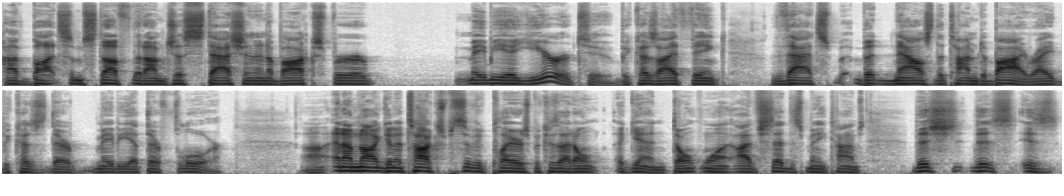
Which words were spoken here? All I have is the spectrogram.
I've bought some stuff that I'm just stashing in a box for maybe a year or two because I think that's but now's the time to buy, right? Because they're maybe at their floor. Uh, and I'm not going to talk specific players because I don't again don't want I've said this many times. This this is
